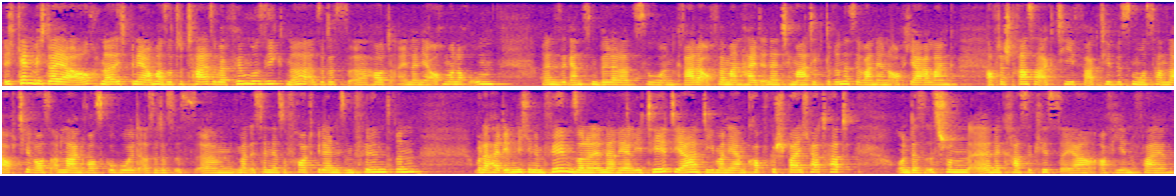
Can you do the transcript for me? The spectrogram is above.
Ich kenne mich da ja auch. Ne? Ich bin ja auch mal so total so bei Filmmusik. Ne? Also das äh, haut einen dann ja auch immer noch um. Und dann diese ganzen Bilder dazu. Und gerade auch wenn man halt in der Thematik drin ist. Wir waren ja auch jahrelang auf der Straße aktiv, Aktivismus, haben da auch Tierhausanlagen rausgeholt. Also das ist, ähm, man ist dann ja sofort wieder in diesem Film drin. Oder halt eben nicht in dem Film, sondern in der Realität, ja, die man ja im Kopf gespeichert hat. Und das ist schon äh, eine krasse Kiste, ja, auf jeden Fall.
